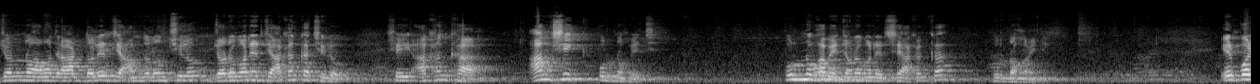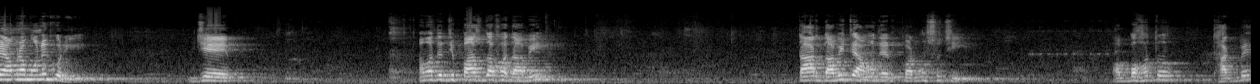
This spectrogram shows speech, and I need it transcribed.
জন্য আমাদের আট দলের যে আন্দোলন ছিল, জনগণের যে আকাঙ্ক্ষা ছিল, সেই আকাঙ্ক্ষার আংশিক পূর্ণ হয়েছে। পূর্ণভাবে জনগণের সে আকাঙ্ক্ষা পূর্ণ হয়নি। এরপরে আমরা মনে করি যে আমাদের যে পাঁচ দফা দাবি, তার দাবিতে আমাদের কর্মসূচি অব্যাহত থাকবে।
